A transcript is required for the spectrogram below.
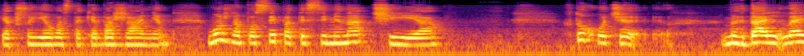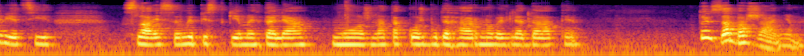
якщо є у вас таке бажання. Можна посипати семіна чия. Хто хоче мигдаль леві, ці слайси, лепістки мигдаля, можна, також буде гарно виглядати. Тобто за бажанням.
